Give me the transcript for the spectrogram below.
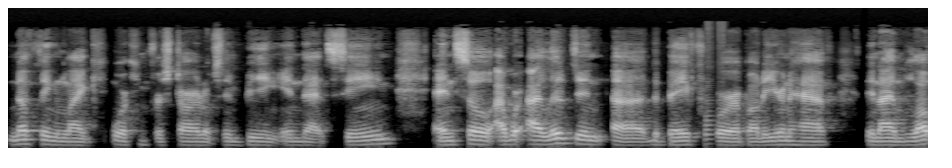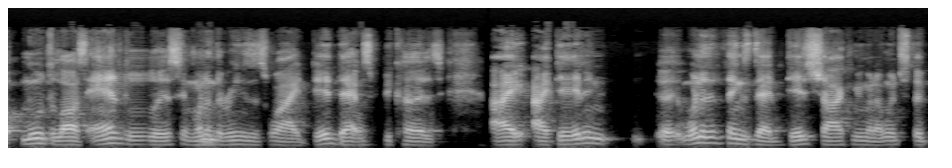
nothing like working for startups and being in that scene. And so I, I lived in uh, the Bay for about a year and a half. Then I lo- moved to Los Angeles. And one of the reasons why I did that was because I, I didn't, uh, one of the things that did shock me when I went to the,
